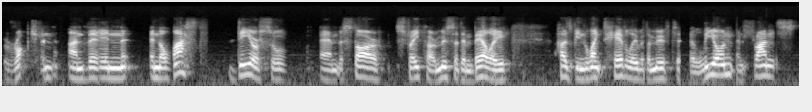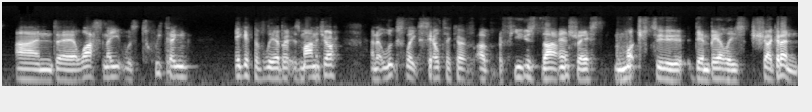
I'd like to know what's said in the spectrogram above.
rupture. And then in the last day or so, um, the star striker Moussa Dembele has been linked heavily with a move to Lyon in France and uh, last night was tweeting negatively about his manager. And it looks like Celtic have, have refused that interest, much to Dembele's chagrin.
